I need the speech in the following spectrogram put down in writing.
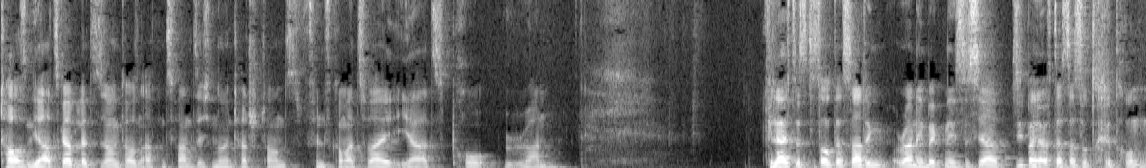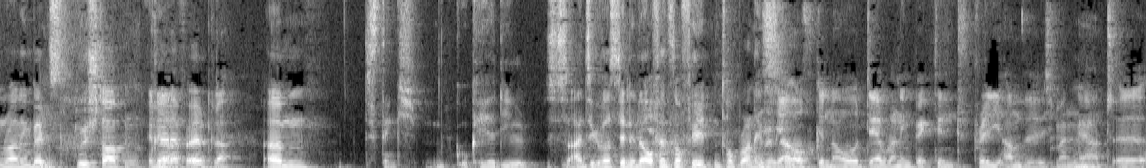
1000 Yards gab letzte Saison, 1028, 9 Touchdowns, 5,2 Yards pro Run. Vielleicht ist das auch der Starting Running Back nächstes Jahr. Sieht man ja öfters, dass so Drittrunden Running Backs durchstarten in klar, der NFL. Klar. Ähm, das denke ich, ein okayer Deal. Das ist das Einzige, was denen in der Offense noch fehlt, ein Top Running Back. Ist ja auch genau der Running Back, den Brady haben will. Ich meine, mhm. er hat äh,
